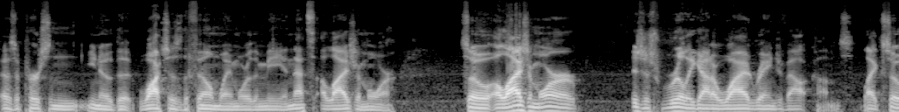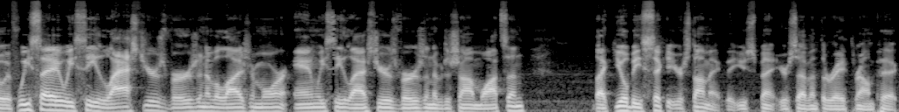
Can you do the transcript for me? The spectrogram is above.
as a person you know that watches the film way more than me, and that's Elijah Moore. So Elijah Moore is just really got a wide range of outcomes. Like, so if we say we see last year's version of Elijah Moore and we see last year's version of Deshaun Watson, like you'll be sick at your stomach that you spent your seventh or eighth round pick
